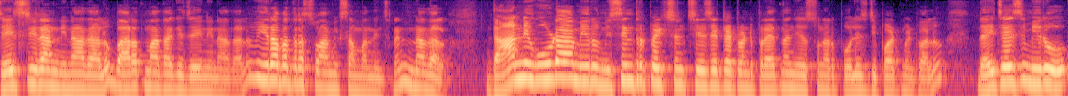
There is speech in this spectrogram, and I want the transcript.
జై శ్రీరామ్ నినాదాలు భారత్ మాతాకి జై నినాదాలు వీరభద్ర స్వామికి సంబంధించిన నినాదాలు. దాన్ని కూడా మీరు మిస్ఇంటర్ప్రిటేషన్ చేసేటటువంటి ప్రయత్నం చేస్తున్నారు పోలీస్ డిపార్ట్మెంట్ వాళ్ళు. దయచేసి మీరు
